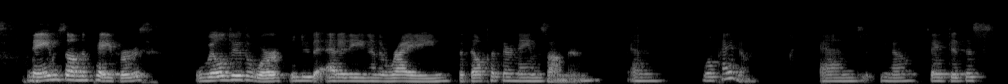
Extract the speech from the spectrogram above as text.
names on the papers. We'll do the work, we'll do the editing and the writing, but they'll put their names on them and we'll pay them. And, you know, they did this,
